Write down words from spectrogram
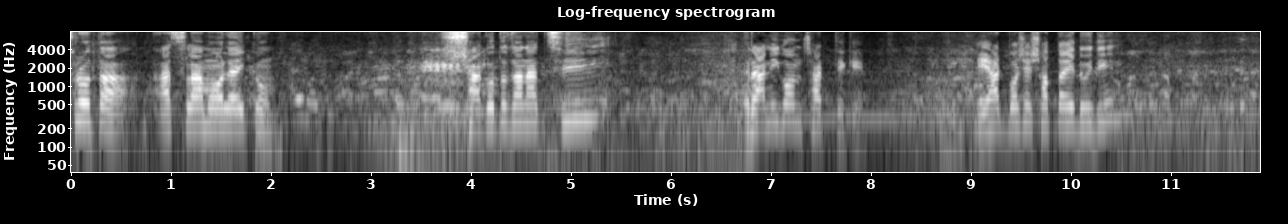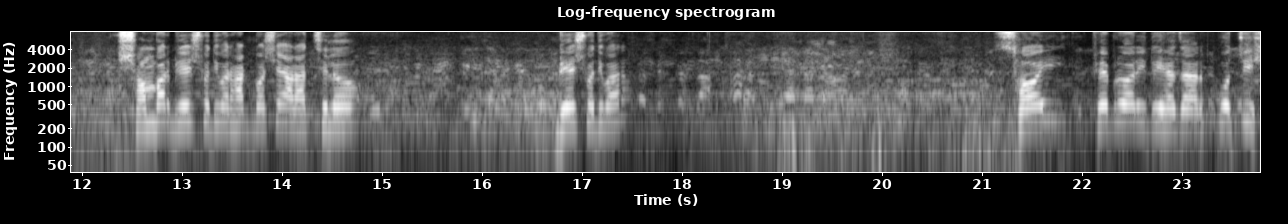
শ্রোতা, আসসালামু আলাইকুম। স্বাগত জানাচ্ছি রানীগঞ্জ হাট থেকে। এই হাট বসে সপ্তাহে দুই দিন। সোমবার বৃহস্পতিবার হাট বসে আর আজ ছিল বৃহস্পতিবার। ছয় ফেব্রুয়ারি দুই হাজার পঁচিশ।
